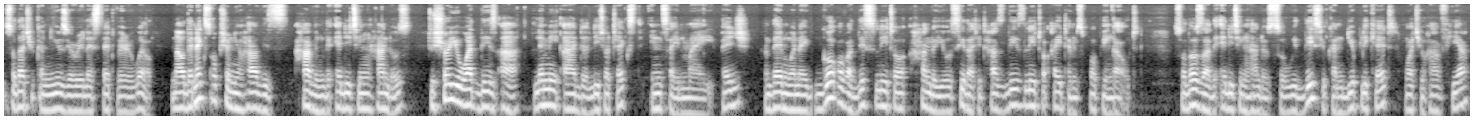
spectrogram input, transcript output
so that you can use your real estate very well. Now the next option you have is having the editing handles. To show you what these are, let me add a little text inside my page, and then when I go over this little handle you'll see that it has these little items popping out. So those are the editing handles, so with this you can duplicate what you have here,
